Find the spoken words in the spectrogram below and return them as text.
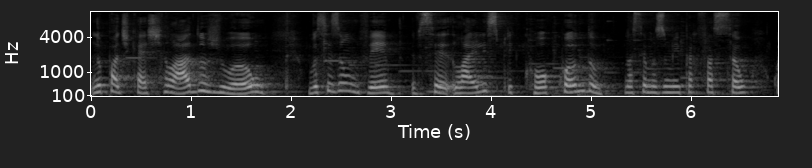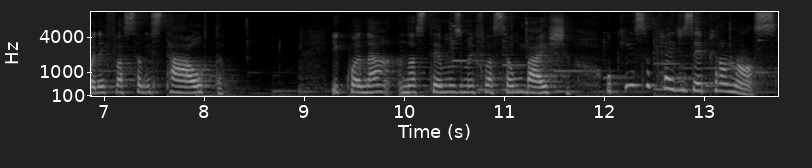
no podcast lá do João, vocês vão ver, você, lá ele explicou quando nós temos uma hiperinflação, quando a inflação está alta e quando a, nós temos uma inflação baixa. O que isso quer dizer para nós?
